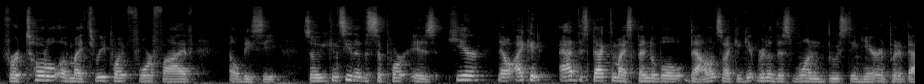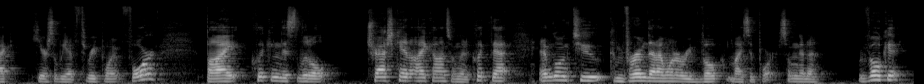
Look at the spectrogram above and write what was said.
for a total of my 3.45 LBC. So you can see that the support is here. Now I could add this back to my spendable balance. So I could get rid of this one boosting here and put it back here. So we have 3.4 by clicking this little trash can icon. So I'm going to click that and I'm going to confirm that I want to revoke my support. So I'm going to revoke it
